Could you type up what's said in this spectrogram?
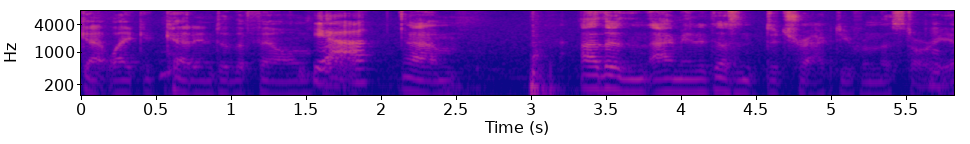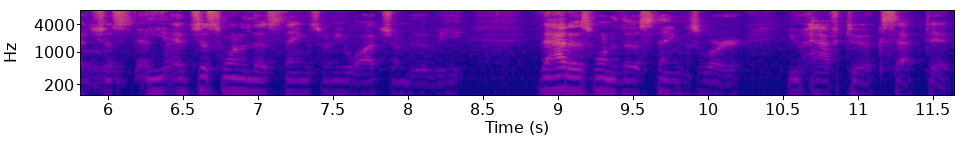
got like cut into the film yeah. um, other than, I mean, it doesn't detract you from the story. It's just, it it's just one of those things when you watch a movie. That is one of those things where you have to accept it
